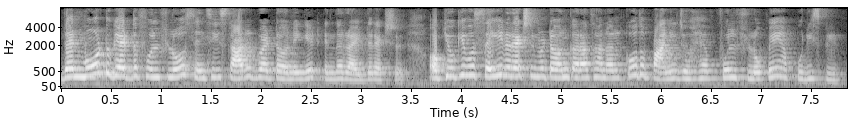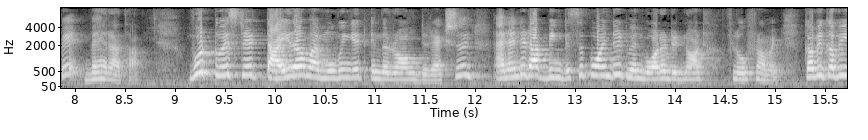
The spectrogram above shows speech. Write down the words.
Then more to get the full flow since he started by turning it in the right direction और क्योंकि वो सही डायरेक्शन में टर्न करा था नल को तो पानी जो है फुल फ्लो पे या पूरी स्पीड पे बह रहा था। Would twist it Tyra by moving it in the wrong direction and ended up being disappointed when water did not flow from it. कभी कभी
